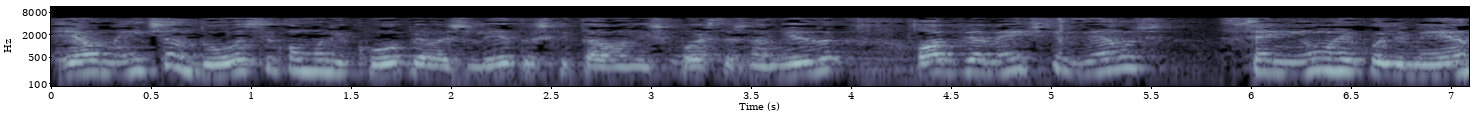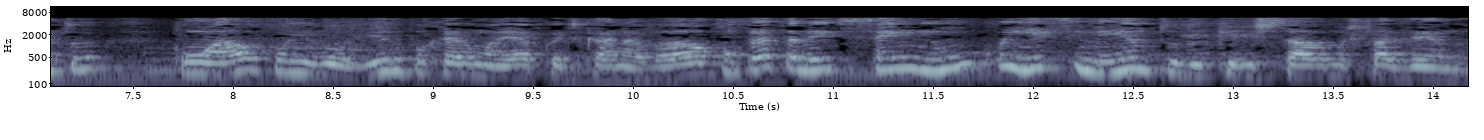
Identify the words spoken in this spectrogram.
realmente andou, se comunicou pelas letras que estavam expostas na mesa. Obviamente fizemos sem nenhum recolhimento, com álcool envolvido, porque era uma época de carnaval, completamente sem nenhum conhecimento do que estávamos fazendo.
